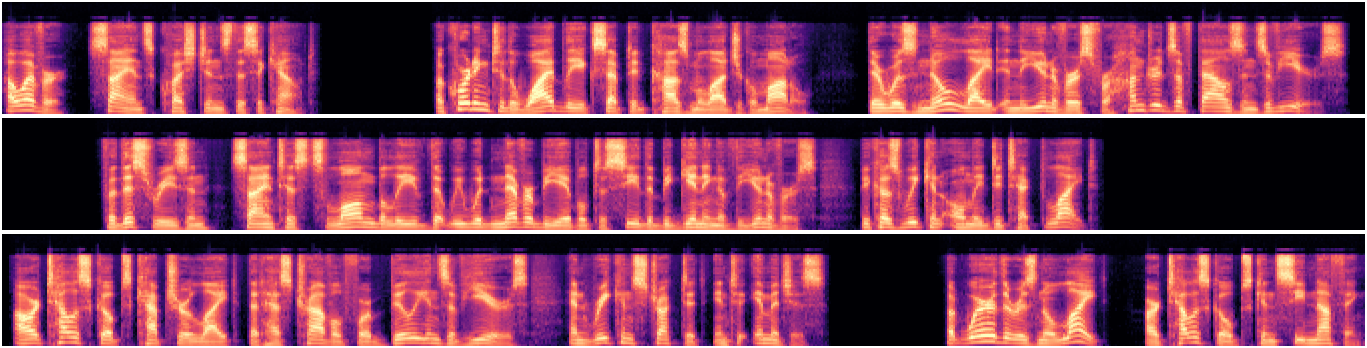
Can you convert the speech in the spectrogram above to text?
However, science questions this account. According to the widely accepted cosmological model, there was no light in the universe for hundreds of thousands of years. For this reason, scientists long believed that we would never be able to see the beginning of the universe, because we can only detect light. Our telescopes capture light that has traveled for billions of years and reconstruct it into images. But where there is no light, our telescopes can see nothing,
